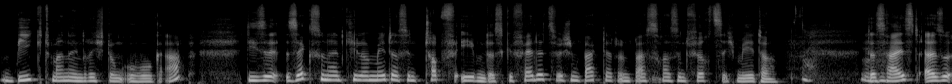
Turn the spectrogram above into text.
biegt man in Richtung Uruk ab. Diese 600 Kilometer sind topfeben. Das Gefälle zwischen Bagdad und Basra sind 40 Meter. Das mhm. heißt also,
